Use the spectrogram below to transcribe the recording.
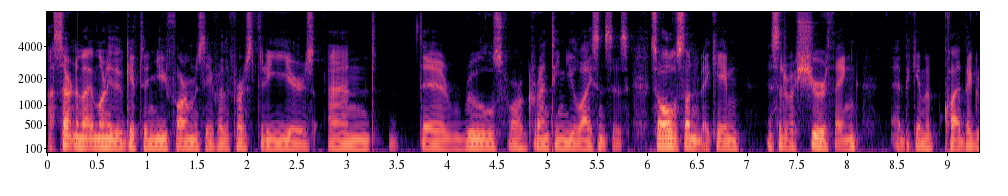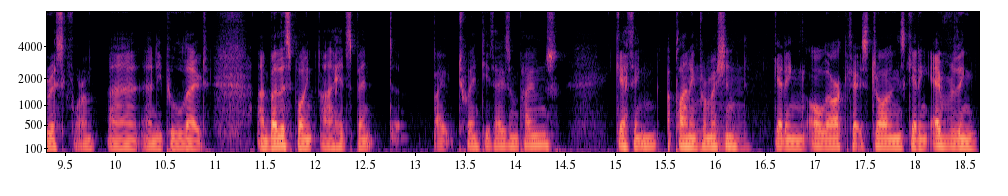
a certain amount of money they would give to a new pharmacy for the first three years and the rules for granting new licenses. So all of a sudden it became, instead of a sure thing, it became a, quite a big risk for him uh, and he pulled out. And by this point, I had spent about £20,000 getting a planning permission, mm. getting all the architect's drawings, getting everything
